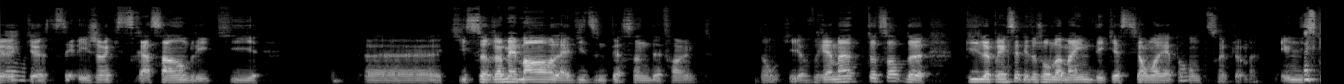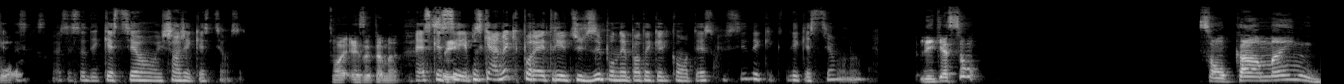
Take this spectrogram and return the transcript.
euh, que c'est les gens qui se rassemblent et qui euh, qui se remémorent la vie d'une personne défunte. Donc il y a vraiment toutes sortes de puis le principe est toujours le même, des questions à répondre tout simplement, et une Parce histoire. C'est ça, des questions, échanger des questions. ça. Ouais, exactement. Est-ce que C'est-. Parce qu'il y en a qui pourraient être réutilisés pour n'importe quel contexte aussi, des, des questions, là. Les questions sont quand même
